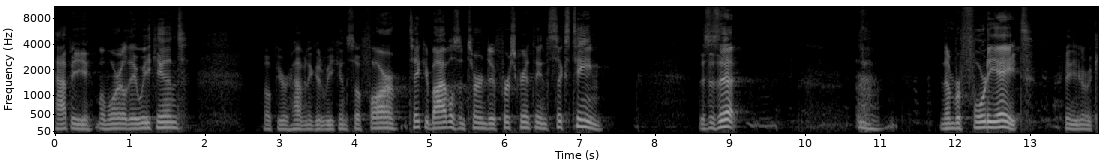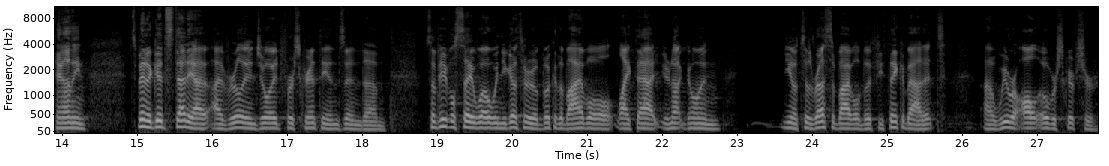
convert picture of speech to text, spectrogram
Happy Memorial Day weekend. Hope you're having a good weekend so far. Take your Bibles and turn to 1 Corinthians 16. This is it. Number 48, if you were counting. It's been a good study. I, have really enjoyed 1 Corinthians. And um, some people say, well, when you go through a book of the Bible like that, you're not going you know, to the rest of the Bible. But if you think about it, uh, we were all over Scripture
